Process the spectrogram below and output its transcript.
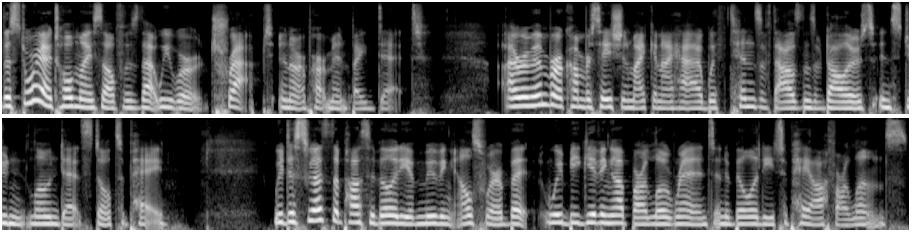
The story I told myself was that we were trapped in our apartment by debt. I remember a conversation Mike and I had with tens of thousands of dollars in student loan debt still to pay. We discussed the possibility of moving elsewhere, but we'd be giving up our low rent and ability to pay off our loans.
